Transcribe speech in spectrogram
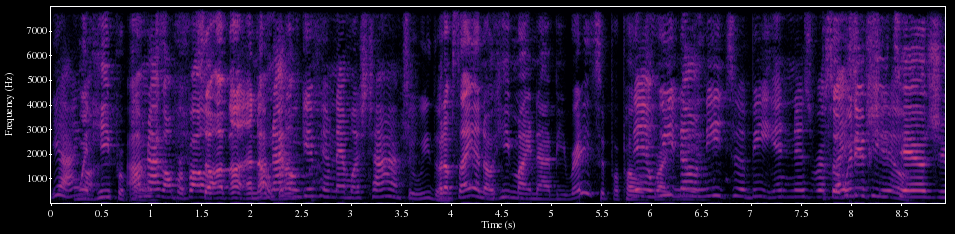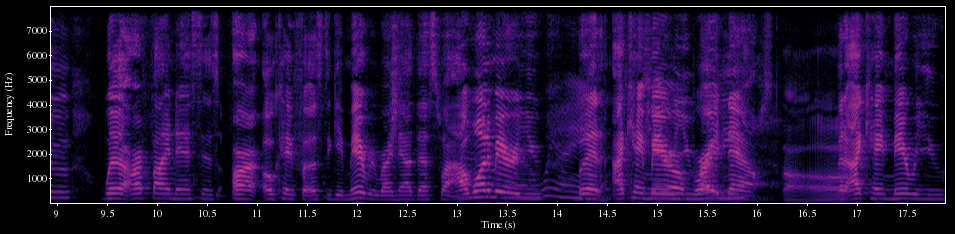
yeah. I when gonna- he proposes, I'm not gonna propose. So, uh, I know, I'm not gonna I'm- give him that much time to either. But I'm saying though, he might not be ready to propose. then we don't then. need to be in this relationship. So what if he tells you, well, our finances aren't okay for us to get married right now. That's why I want to marry you, but I can't marry Carol you right now. Stop. But I can't marry you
